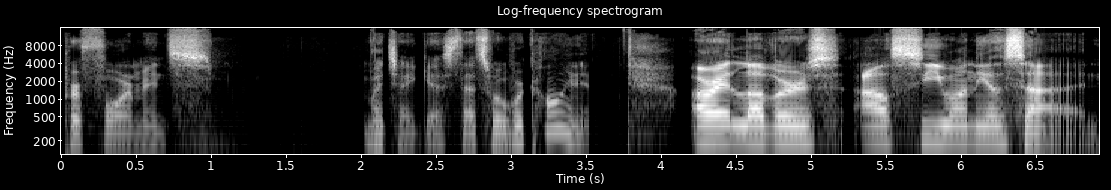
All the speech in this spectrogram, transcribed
performance, which I guess that's what we're calling it. All right, lovers, I'll see you on the other side.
